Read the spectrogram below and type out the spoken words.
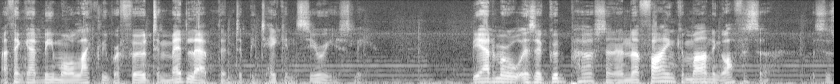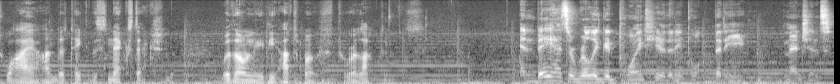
I think I'd be more likely referred to Medlab than to be taken seriously. The Admiral is a good person and a fine commanding officer. This is why I undertake this next action with only the utmost reluctance. And Bay has a really good point here that he that he mentions.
